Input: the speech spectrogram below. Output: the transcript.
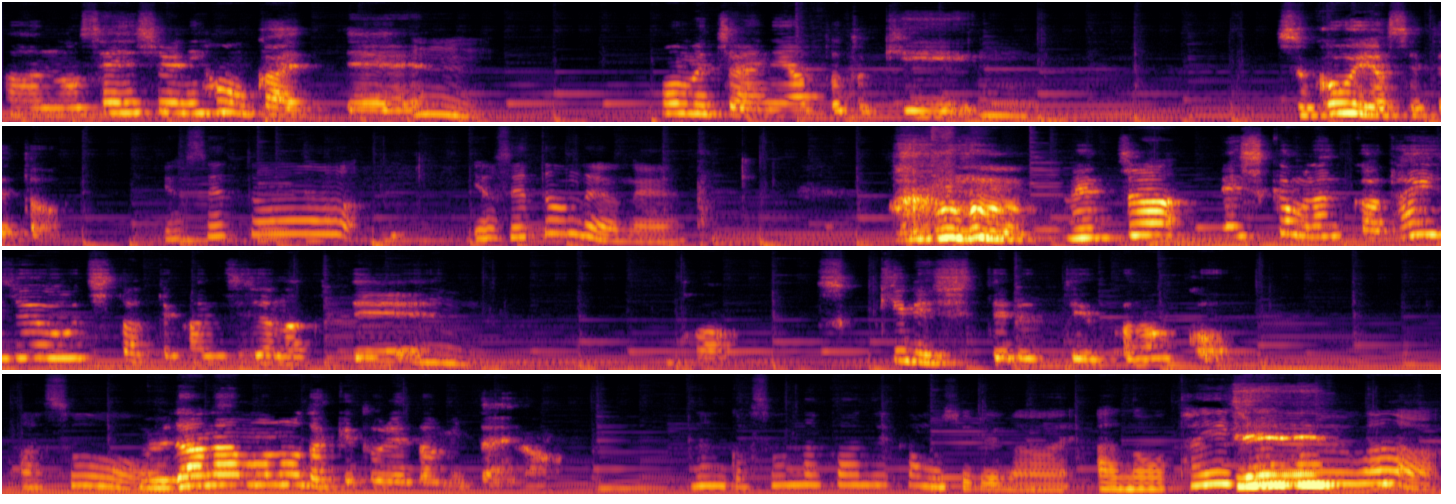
あの先週日本帰って、うん。もめちゃんに会った時うん。すごい痩せてた痩せた、痩せたんだよね。めっちゃえしかもなんか体重が落ちたって感じじゃなくうて、ん。なんかすっきりしてるっていうかなんかあ、そう。無駄なものだけ取れたみたいななんかそんな感じかもしれない。あの、体重は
